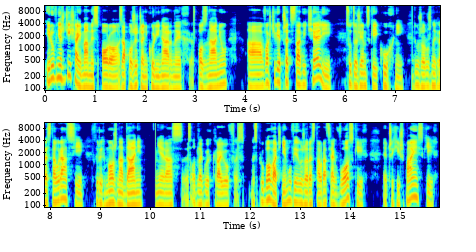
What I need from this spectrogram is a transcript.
I również dzisiaj mamy sporo zapożyczeń kulinarnych w Poznaniu, a właściwie przedstawicieli cudzoziemskiej kuchni, dużo różnych restauracji, w których można dań nieraz z odległych krajów spróbować. Nie mówię już o restauracjach włoskich czy hiszpańskich,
